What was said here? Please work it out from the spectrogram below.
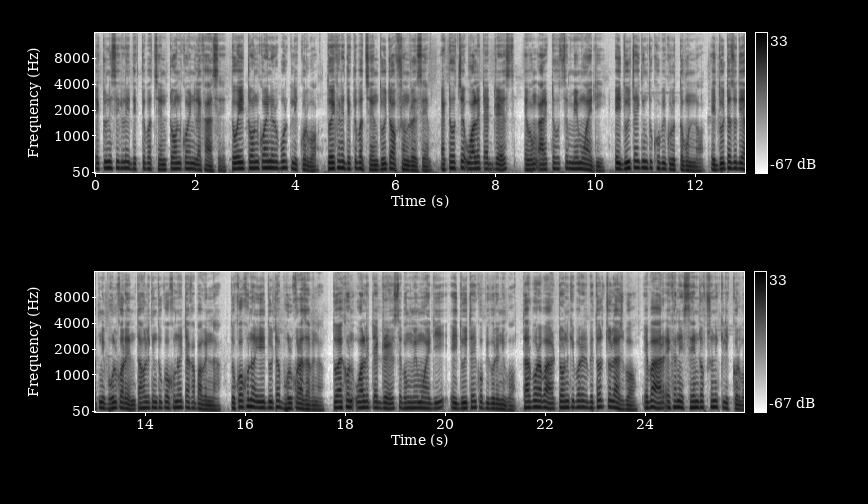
একটু নিচে গেলেই দেখতে পাচ্ছেন টন কয়েন লেখা আছে। তো এই টন কয়েনের উপর ক্লিক করব। তো এখানে দেখতে পাচ্ছেন দুইটা অপশন রয়েছে। একটা হচ্ছে ওয়ালেট অ্যাড্রেস এবং আরেকটা হচ্ছে মেমো আইডি এই দুইটাই কিন্তু খুবই গুরুত্বপূর্ণ। এই দুইটা যদি আপনি ভুল করেন তাহলে কিন্তু কখনোই টাকা পাবেন না। তো কখনো এই দুইটা ভুল করা যাবে না। তো এখন ওয়ালেট অ্যাড্রেস এবং মেমো আইডি এই দুইটাই কপি করে নিব। তারপর আবার টন কিপারের ভেতর চলে আসব। এবার এখানে সেন্ড অপশনে ক্লিক করব।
